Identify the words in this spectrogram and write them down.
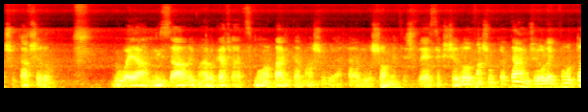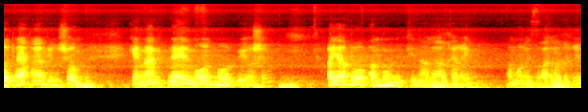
השותף שלו, והוא היה נזהר אם היה לוקח לעצמו הביתה משהו, הוא היה חייב לרשום את זה, שזה עסק שלו, משהו קטן שעולה פרוטות, הוא היה חייב לרשום. כן, הוא היה מתנהל מאוד מאוד ביושר. היה בו המון נתינה לאחרים, המון עזרה לאחרים,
